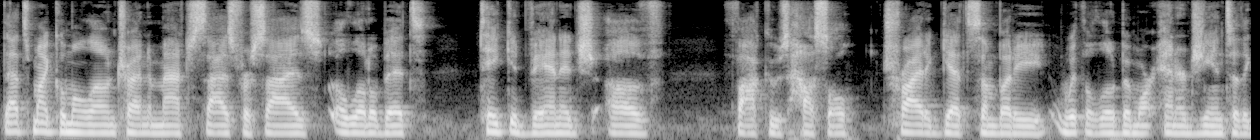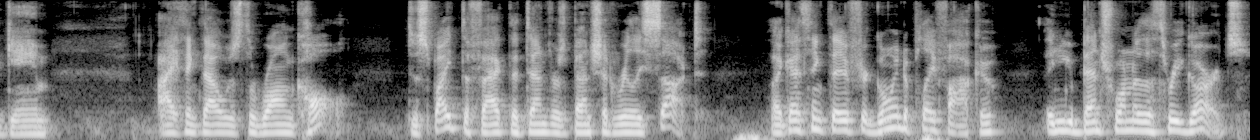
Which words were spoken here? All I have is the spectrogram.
That's Michael Malone trying to match size for size a little bit take advantage of Facu's hustle, try to get somebody with a little bit more energy into the game. I think that was the wrong call, despite the fact that Denver's bench had really sucked. Like, I think that if you're going to play Facu, then you bench one of the three guards.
